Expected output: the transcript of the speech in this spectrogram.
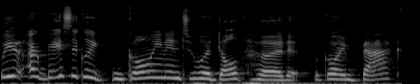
We are basically going into adulthood, going back.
